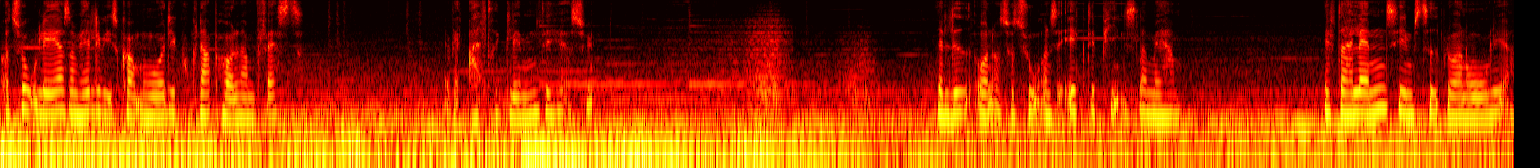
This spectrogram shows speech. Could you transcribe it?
Og to læger, som heldigvis kom hurtigt, kunne knap holde ham fast. Jeg vil aldrig glemme det her syn. Jeg led under torturens ægte pinsler med ham. Efter halvanden times tid blev han roligere.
